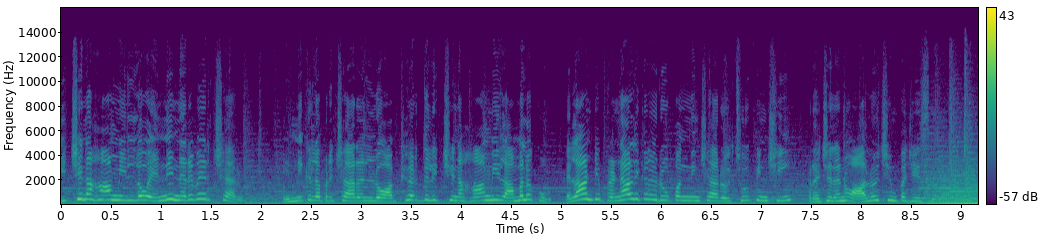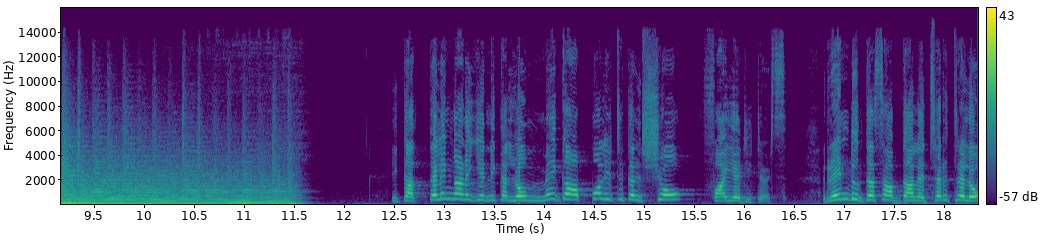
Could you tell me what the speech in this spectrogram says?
ఇచ్చిన హామీల్లో ఎన్ని నెరవేర్చారు? ఎన్నికల ప్రచారంలో అభ్యర్థులు ఇచ్చిన హామీల అమలుకు ఎలాంటి ప్రణాళికలు రూపొందించారో చూపించి ప్రజలను ఆలోచింపజేసింది. ఇక తెలంగాణ ఎన్నికల్లో mega political show five editors. రెండు దశాబ్దాల చరిత్రలో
